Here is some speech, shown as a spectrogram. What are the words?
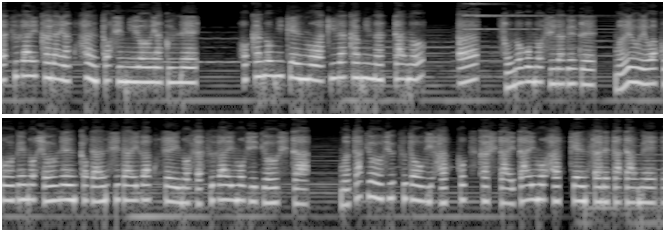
殺害から約半年にようやくね。他の2件も明らかになったの？ああ、その後の調べで、前上は神戸の少年と男子大学生の殺害も自供した。また供述通り白骨化した遺体も発見されたため、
